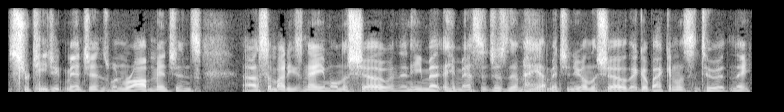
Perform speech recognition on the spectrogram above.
strategic mentions, when Rob mentions, uh, somebody's name on the show, and then he he messages them, "Hey, I mentioned you on the show." They go back and listen to it, and they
